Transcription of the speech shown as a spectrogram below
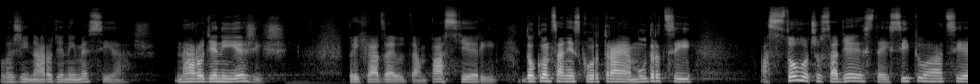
leží narodený Mesiáš, narodený Ježiš. Prichádzajú tam pastieri, dokonca neskôr traja mudrci a z toho, čo sa deje z tej situácie,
